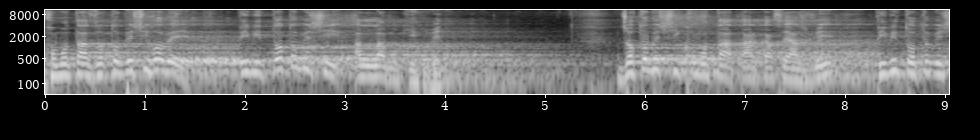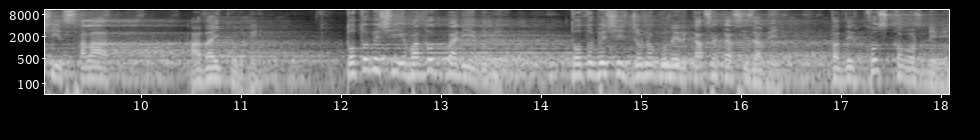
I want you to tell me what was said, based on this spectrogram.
ক্ষমতা যত বেশি হবে, তিনি তত বেশি আল্লাহমুখী হবেন। যত বেশি ক্ষমতা তার কাছে আসবে, তিনি তত বেশি সালাদ আদায় করবে। তত বেশি এবাদত বাড়িয়ে দেবে, তত বেশি জনগণের কাছাকাছি যাবে, তাদের খোঁজ খবর নেবে।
